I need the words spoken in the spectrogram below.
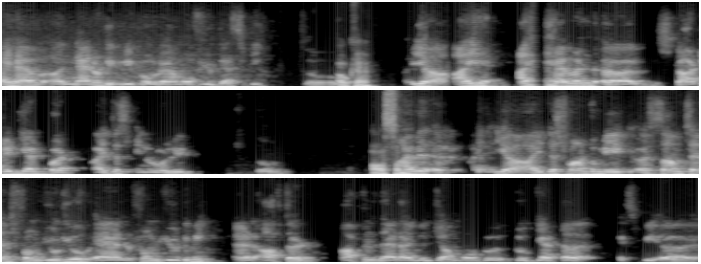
i have a nano degree program of udacity so Okay. yeah i i haven't uh, started yet but i just enrolled it so Awesome. I will, yeah, I just want to make uh, some sense from YouTube and from Udemy, and after after that, I will jump on to to get a exp- uh,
